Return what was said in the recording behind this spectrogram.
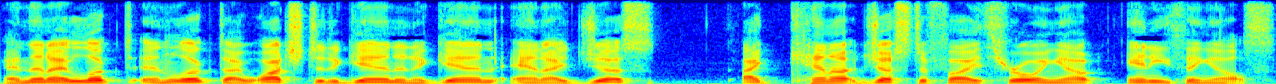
And then I looked and looked, I watched it again and again, and I just, I cannot justify throwing out anything else.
